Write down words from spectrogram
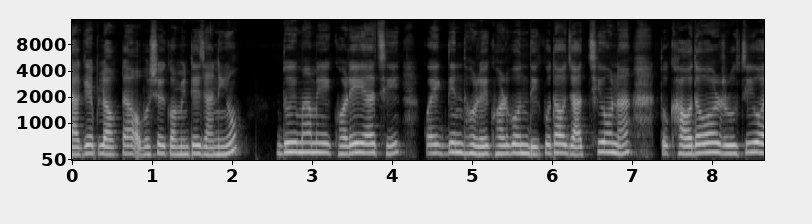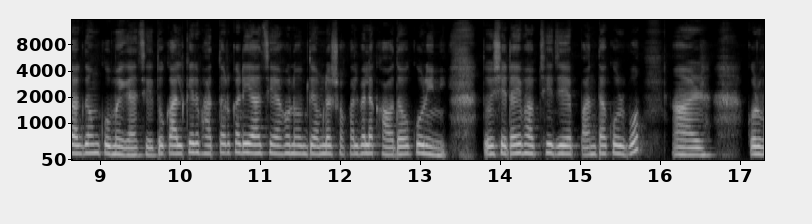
লাগে ব্লগটা অবশ্যই কমেন্টে জানিও। দুই মা আমি ঘরেই আছি। কয়েকদিন ধরে ঘরবন্দি, কোথাও যাচ্ছিও না, তো খাওয়া দাওয়ার রুচিও একদম কমে গেছে। তো কালকের ভাত তরকারি আছে, এখন অবধি আমরা সকালবেলা খাওয়া দাওয়া করিনি। তো সেটাই ভাবছি যে পান্তা করব, আর করব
